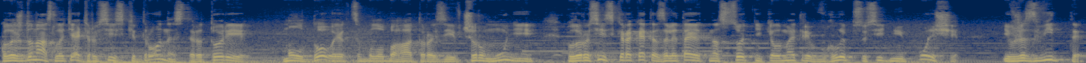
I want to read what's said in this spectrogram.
Коли ж до нас летять російські дрони з території Молдови, як це було багато разів, чи Румунії, коли російські ракети залітають на сотні кілометрів вглиб сусідньої Польщі і вже звідти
